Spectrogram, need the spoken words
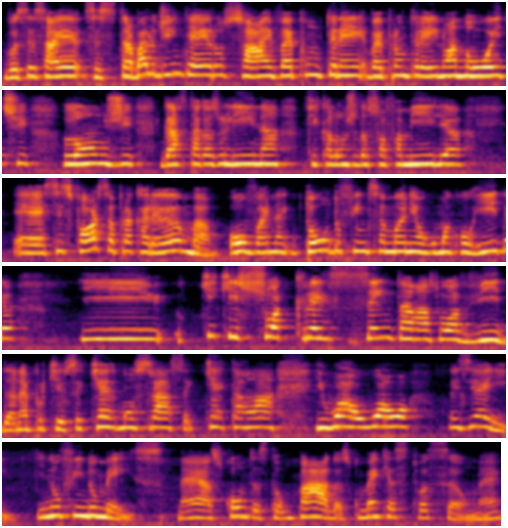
Você sai, você trabalha o dia inteiro, sai, vai para um treino, vai para um treino à noite, longe, gasta gasolina, fica longe da sua família é, se esforça pra caramba, ou vai na, todo fim de semana em alguma corrida, e o que, que isso acrescenta na tua vida, né? Porque você quer mostrar, você quer estar tá lá, e uau, uau, uau. Mas e aí? E no fim do mês, né? As contas estão pagas? Como é que é a situação, né?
